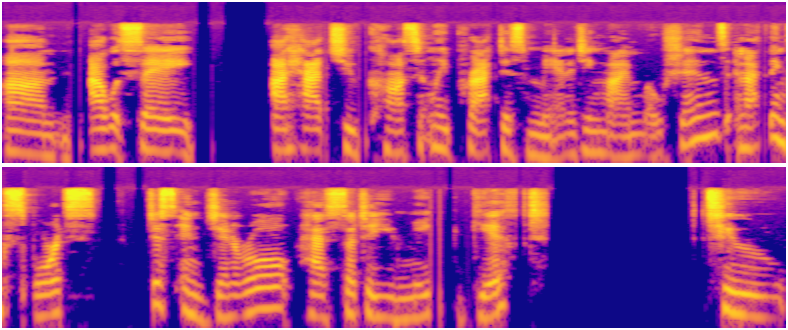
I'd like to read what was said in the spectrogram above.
Um, I would say I had to constantly practice managing my emotions. And I think sports, just in general, has such a unique gift to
